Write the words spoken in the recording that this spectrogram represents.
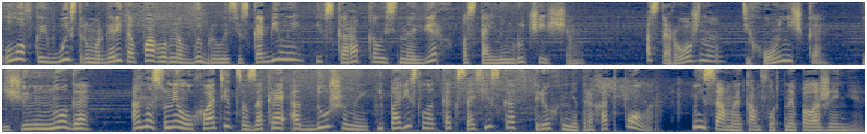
Ловко и быстро Маргарита Павловна выбралась из кабины и вскарабкалась наверх по стальным ручищам. Осторожно, тихонечко, еще немного. Она сумела ухватиться за край отдушины и повисла, как сосиска в трех метрах от пола. Не самое комфортное положение.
